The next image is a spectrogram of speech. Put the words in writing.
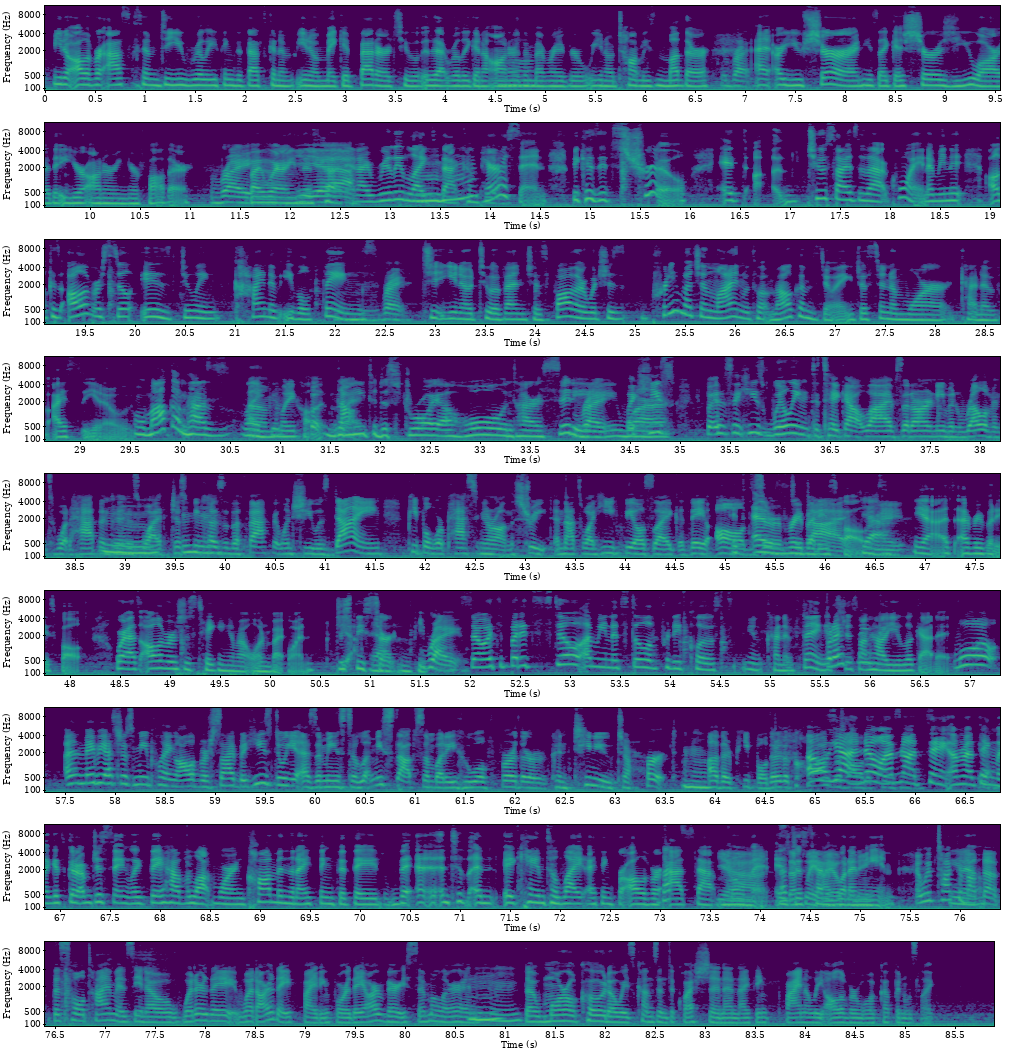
you know, Oliver asks him, "Do you really think that that's going to you know make it better? To is that really going to honor the uh-huh. memory of your you know Tommy's mother? Right. And are you sure?" And he's like, "As sure as you are that you're honoring your father." Right. by wearing this Yeah. hood. And I really liked that comparison because it's true. It's uh, two sides of that coin. I mean, because Oliver still is doing kind of evil things, Right. To you know, to avenge his father, which is pretty much in line with what Malcolm's doing, just in a more kind of ice, you know. well, Malcolm has like Um, what do you call it? the Not- need to destroy a whole entire city. Right. Like he's but it's like he's willing to take out lives that aren't even relevant to what happened to Mm-hmm. his wife just because of the fact that when she was dying, people were passing her on the street and that's why he feels like they all It's deserve everybody's to die. fault. Yeah. Right. Yeah, it's everybody's fault. Whereas Oliver's just taking them out one by one, just Yeah. these Yeah. certain people. Right. So it's, but it's still, I mean, it's still a pretty close, you know, kind of thing. But it's I just on how you look at it. Well, and maybe that's just me playing Oliver's side, but he's doing it as a means to let me stop somebody who will further continue to hurt other people. They're the cause. Oh of yeah, no, I'm not saying I'm not saying like it's good. I'm just saying like they have a lot more in common than I think that they, they and, and, to, and it came to light I think for Oliver at that Yeah, moment. It's just kind of what I mean. And we've talked you about that this whole time. Is you know what are they? What are they fighting for? They are very similar, and Mm-hmm. the moral code always comes into question. And I think finally Oliver woke up and was like,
